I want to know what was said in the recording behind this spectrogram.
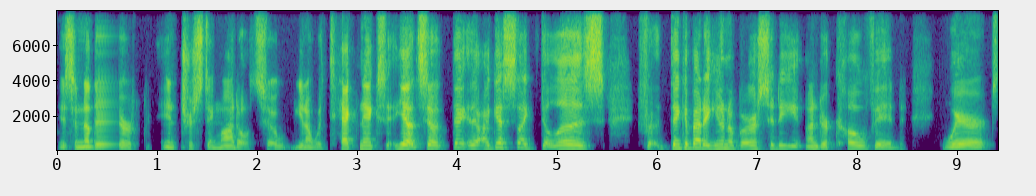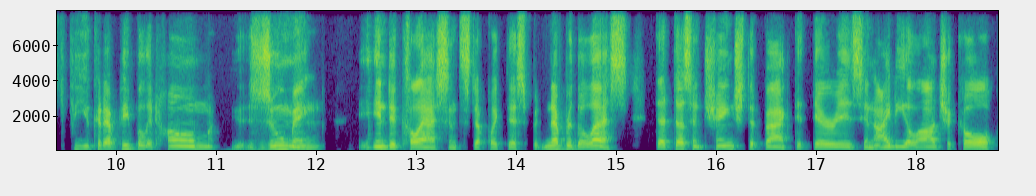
is another interesting model. So you know, with techniques, yeah. So th- I guess like Deleuze, for, think about a university under COVID where you could have people at home zooming into class and stuff like this. But nevertheless, that doesn't change the fact that there is an ideological,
